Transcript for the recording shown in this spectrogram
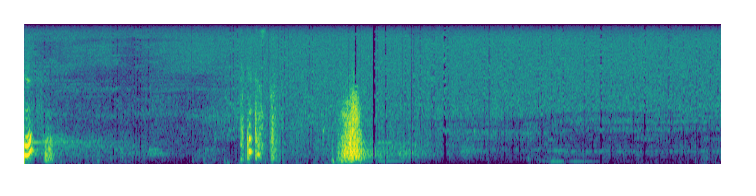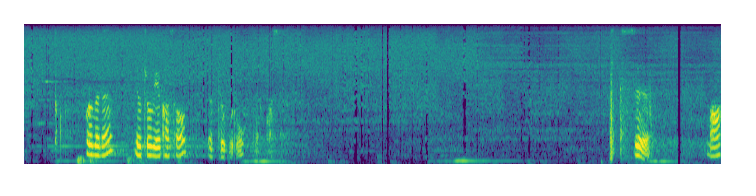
예? 티켓캐스트. 그러면은 이쪽에 가서 이쪽으로 내려갔어. 픽스 뭐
